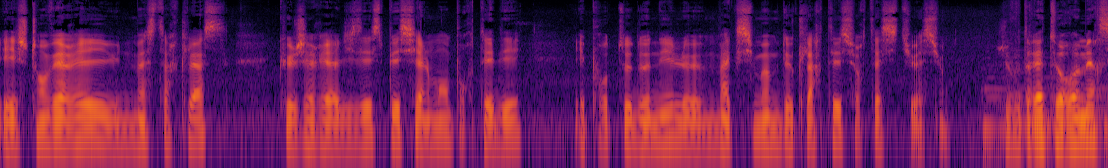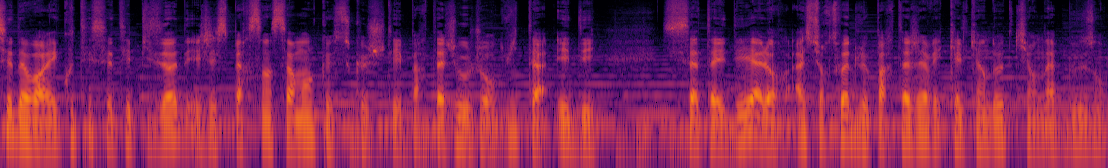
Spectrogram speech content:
et je t'enverrai une masterclass que j'ai réalisé spécialement pour t'aider et pour te donner le maximum de clarté sur ta situation. Je voudrais te remercier d'avoir écouté cet épisode et j'espère sincèrement que ce que je t'ai partagé aujourd'hui t'a aidé. Si ça t'a aidé, alors assure-toi de le partager avec quelqu'un d'autre qui en a besoin.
